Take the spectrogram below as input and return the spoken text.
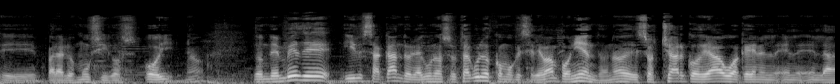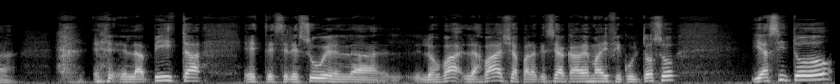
eh, para los músicos hoy, ¿no? Donde en vez de ir sacándole algunos obstáculos, como que se le van poniendo, ¿no? De esos charcos de agua que hay en, en- en la en la pista, este, se le suben la- los va- las vallas para que sea cada vez más dificultoso y así todo,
